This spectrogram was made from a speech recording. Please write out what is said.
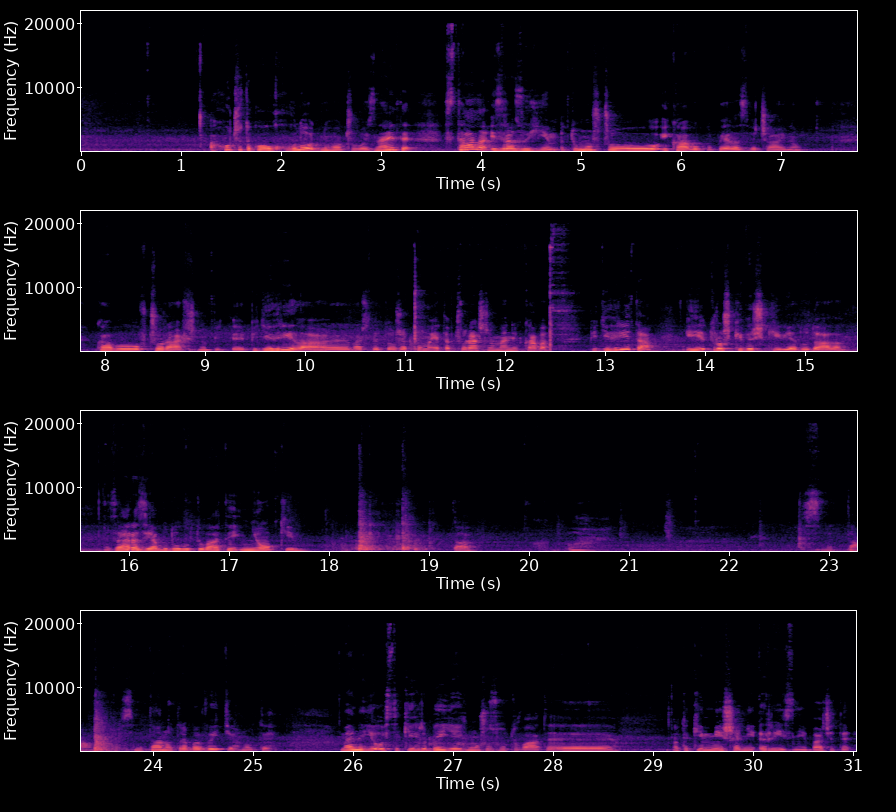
А хочу такого холодного чогось, знаєте, стала і зразу їм, тому що і каву попила, звичайно. Каву вчорашню е, підігріла, е, бачите, то вже помита. Вчорашня в мене кава підігріта і трошки вершків я додала. Зараз я буду готувати ньокі. Так. Ой. Сметану. Сметану треба витягнути. У мене є ось такі гриби, я їх можу зготувати. Е, отакі мішані, різні, бачите?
